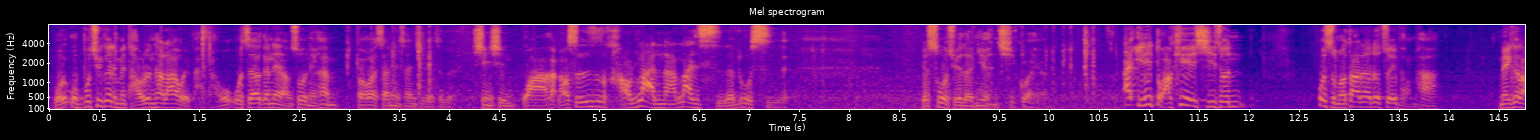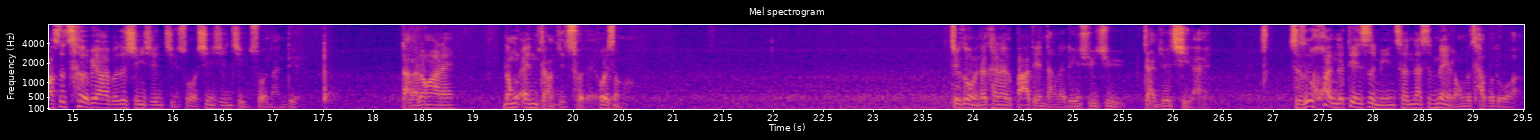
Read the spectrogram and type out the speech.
我我不去跟你们讨论它拉尾盘啊，我我只要跟你讲说，你看包括三零三七的这个星星，哇，老师好烂呐、啊，烂死了，弱死了。有时候我觉得你也很奇怪啊，啊，一粒大 K 的西村，为什么大家都追捧它？每个老师测标还不是星星紧缩，星星紧缩难点，大概弄安呢，弄 N 港就出的，为什么？就跟我们在看那个八点档的连续剧，感觉起来，只是换个电视名称，但是内容都差不多啊，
